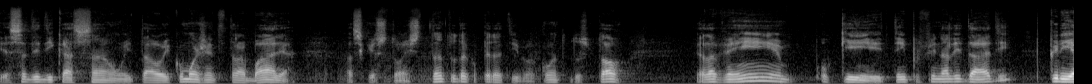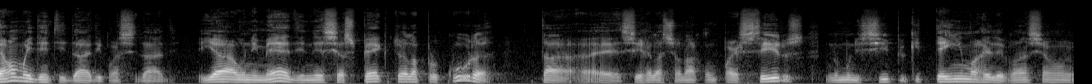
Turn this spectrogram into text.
essa dedicação e tal, e como a gente trabalha as questões tanto da cooperativa quanto do hospital, ela vem o que tem por finalidade criar uma identidade com a cidade. E a Unimed, nesse aspecto, ela procura tá, é, se relacionar com parceiros no município que têm uma relevância, um,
